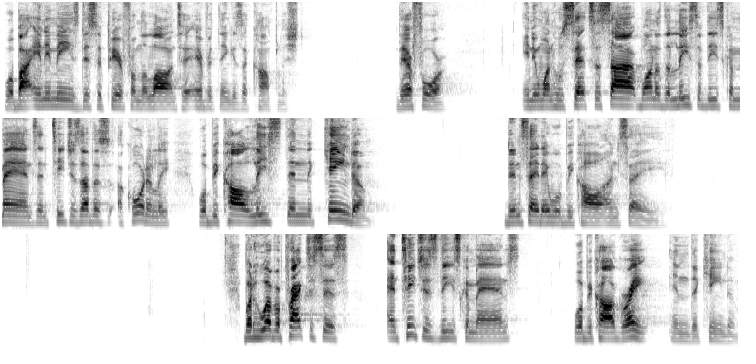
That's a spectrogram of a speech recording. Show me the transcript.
will by any means disappear from the law until everything is accomplished. Therefore, anyone who sets aside one of the least of these commands and teaches others accordingly will be called least in the kingdom. Didn't say they will be called unsaved. But whoever practices and teaches these commands will be called great in the kingdom.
